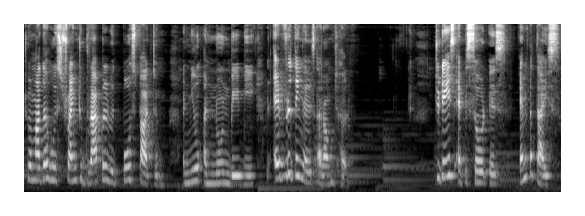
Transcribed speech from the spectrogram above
to a mother who is trying to grapple with postpartum, a new unknown baby, and everything else around her. Today's episode is Empathize,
